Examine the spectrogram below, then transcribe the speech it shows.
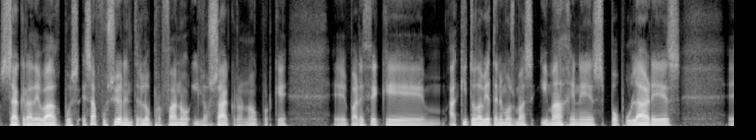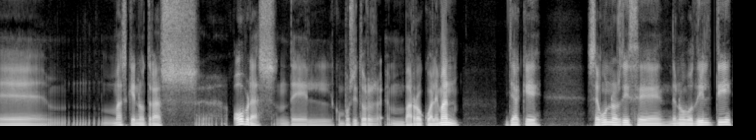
sacra de Bach, pues esa fusión entre lo profano y lo sacro, ¿no? Porque eh, parece que aquí todavía tenemos más imágenes populares, eh, más que en otras obras del compositor barroco alemán, ya que, según nos dice de nuevo Dilti,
